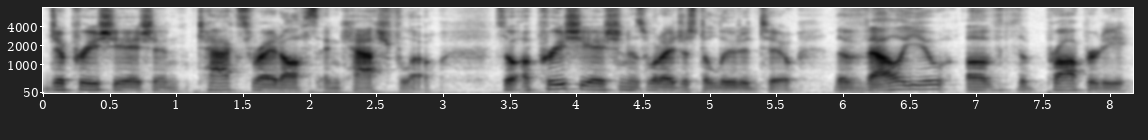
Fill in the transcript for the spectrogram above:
depreciation, tax write-offs, and cash flow. So appreciation is what I just alluded to. The value of the property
